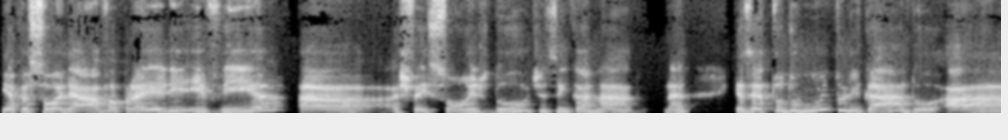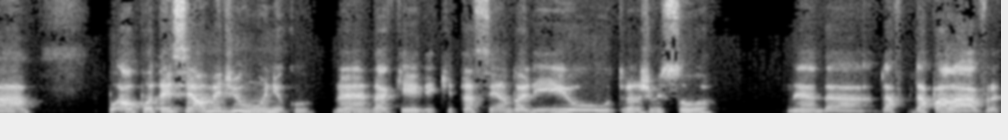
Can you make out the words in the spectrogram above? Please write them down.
e a pessoa olhava para ele e via a, as feições do desencarnado, né? Quer dizer, tudo muito ligado a, ao potencial mediúnico, né? Daquele que está sendo ali o transmissor, né? Da, da, da palavra.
